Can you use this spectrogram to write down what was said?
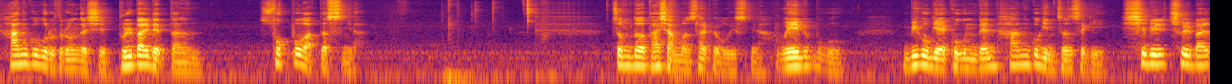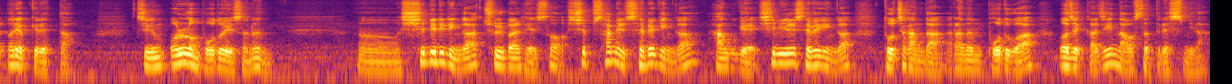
한국으로 들어온 것이 불발됐다는 속보가 떴습니다. 좀 더 다시 한번 살펴보겠습니다. 외교부 미국에 구금된 한국인 전세기 10일 출발 어렵게 됐다. 지금 언론 보도에서는 어, 11일인가 출발해서 13일 새벽인가 한국에 12일 새벽인가 도착한다라는 보도가 어제까지 나왔었더랬습니다.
